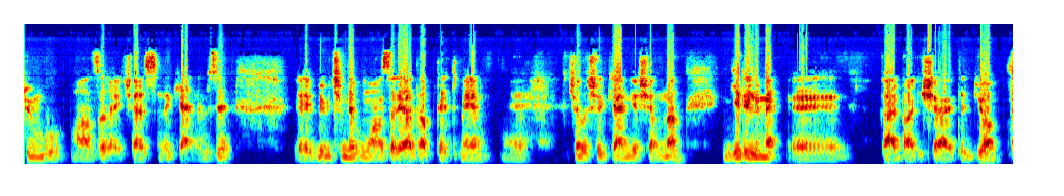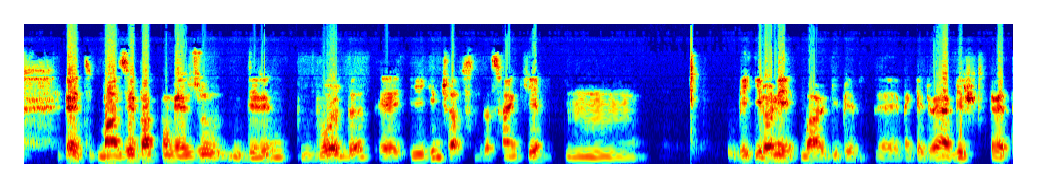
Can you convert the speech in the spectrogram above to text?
tüm bu manzara içerisinde kendimizi e, bir biçimde bu manzaraya adapte etmeye e, çalışırken yaşanılan gerilime e, galiba işaret ediyor. Evet, maziye bakma mevzu derin. Bu arada e, ilginç aslında. Sanki hmm, bir ironi var gibi e, geliyor. Yani bir evet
